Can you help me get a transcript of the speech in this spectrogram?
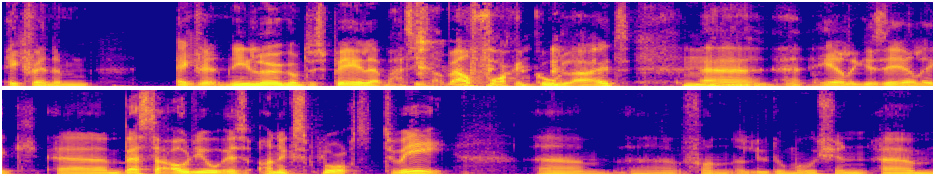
Ik vind hem... Ik vind hem niet leuk om te spelen, maar het ziet er wel fucking cool uit. Eh, eerlijk is eerlijk. Eh, beste audio is Unexplored 2 ehm, eh, van Ludomotion. Ehm,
